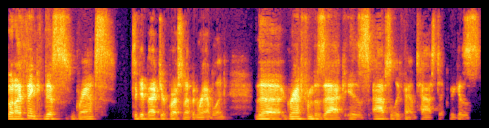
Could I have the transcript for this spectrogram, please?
but I think this grant, to get back to your question, I've been rambling. The grant from the ZACC is absolutely fantastic because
